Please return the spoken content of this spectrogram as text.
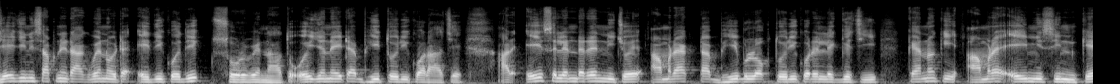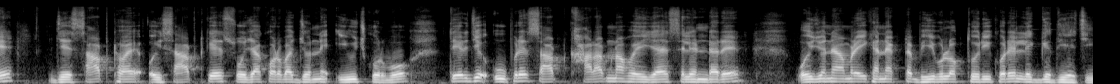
যে জিনিস আপনি রাখবেন ওইটা এদিক ওদিক সরবে না। তো ওই জন্য এটা ভি তৈরি করা আছে। আর এই সিলিন্ডারের নিচে আমরা একটা ভি ব্লক তৈরি করে লেগেছি। কেন কি আমরা এই মেশিনকে যে সাফট হয়, ওই সাফটকে সোজা করবার জন্য ইউজ করব। তের যে উপরে সাফট খারাপ না হয়ে যায় সিলিন্ডারের ওই জন্য আমরা এখানে একটা ভি ব্লক তৈরি করে লেগে দিয়েছি।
